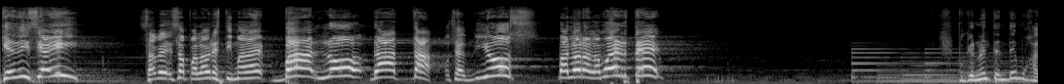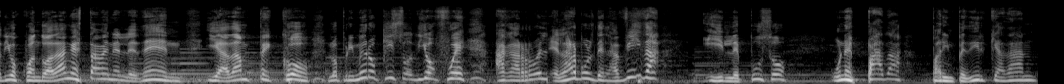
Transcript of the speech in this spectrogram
¿Qué dice ahí? ¿Sabe? Esa palabra estimada es valorata. O sea, Dios valora la muerte. Porque no entendemos a Dios. Cuando Adán estaba en el Edén y Adán pecó, lo primero que hizo Dios fue agarró el, el árbol de la vida y le puso una espada para impedir que Adán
